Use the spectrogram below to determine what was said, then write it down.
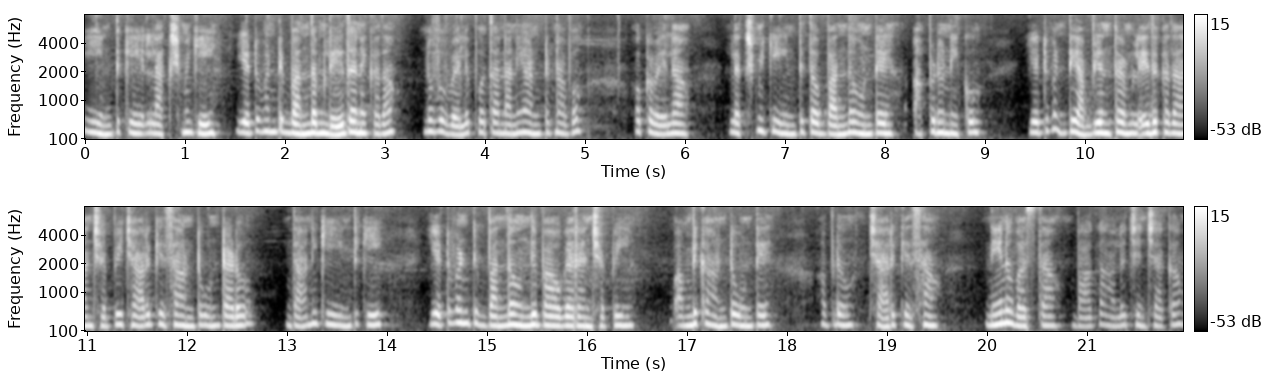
ఈ ఇంటికి లక్ష్మికి ఎటువంటి బంధం లేదనే కదా. నువ్వు వెళ్ళిపోతానని అంటున్నావో? ఒకవేళ లక్ష్మికి ఇంటితో బంధం ఉంటే అప్పుడు నీకు ఎటువంటి అభ్యంతరం లేదు కదా? అని చెప్పి చారుకేశ అంటూ ఉంటాడు. దానికి ఇంటికి ఎటువంటి బంధం ఉంది బావగారు? అని చెప్పి అంబిక అంటూ ఉంటే అప్పుడు చారుకేశ నేను వస్తా బాగా ఆలోచించాక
